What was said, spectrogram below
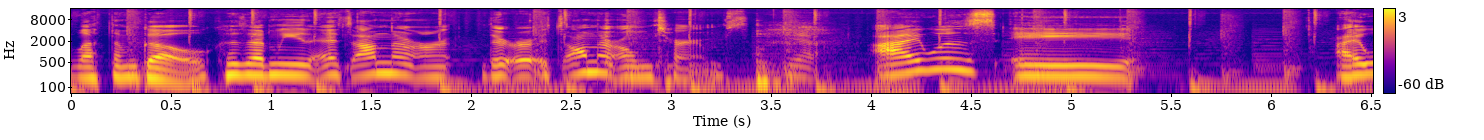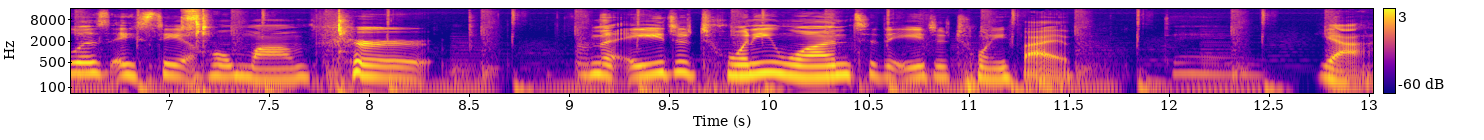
let them go because I mean it's on their own, their it's on their own terms. Yeah. I was a, I was a stay at home mom for, from the age of twenty one to the age of twenty five. Dang. Yeah.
